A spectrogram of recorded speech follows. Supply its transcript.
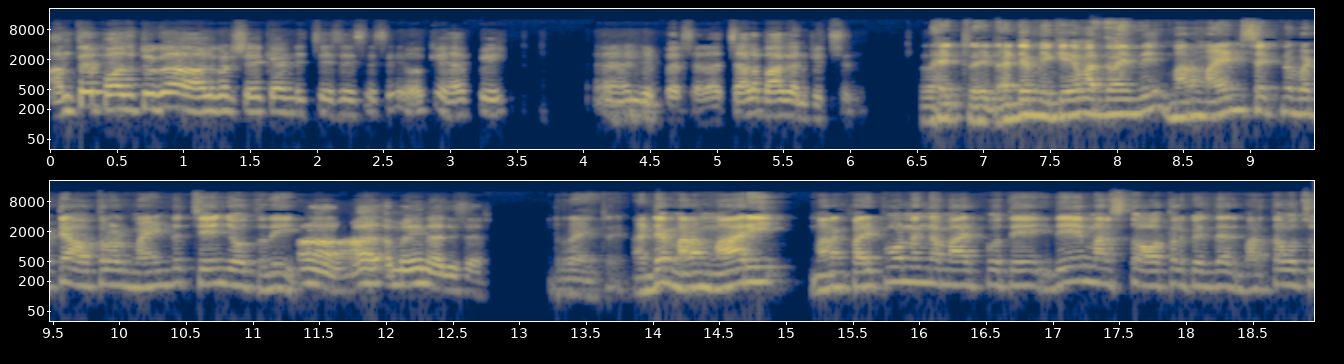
అంతే పాజిటివ్గా వాళ్ళు కూడా షేక్ హ్యాండ్ ఇచ్చేసేసేసి ఓకే హ్యాపీ అని చెప్పారు సార్. అది చాలా బాగా అనిపించింది. రైట్ రైట్ అంటే మీకు ఏం అర్థమైంది? మన మైండ్ సెట్ను బట్టి అవతల మైండ్ చేంజ్ అవుతుంది. మెయిన్ అది సార్. రైట్ రైట్ అంటే మనం మారి మనకు పరిపూర్ణంగా మారిపోతే ఇదే మనసుతో అవతలకు వెళ్తే అది భర్త అవ్వచ్చు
